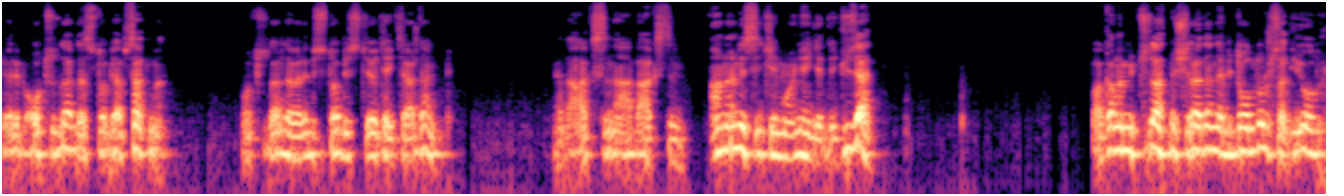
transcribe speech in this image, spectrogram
Şöyle bir 30'larda stop yapsak mı? 30'larda böyle bir stop istiyor tekrardan. Ya da aksın abi aksın. Ananı sikeyim oyuna girdi. Güzel. Bakalım 360 liradan da bir doldurursak iyi olur.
